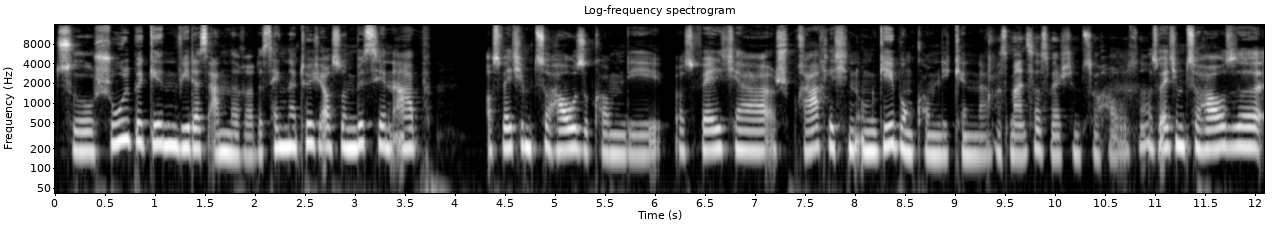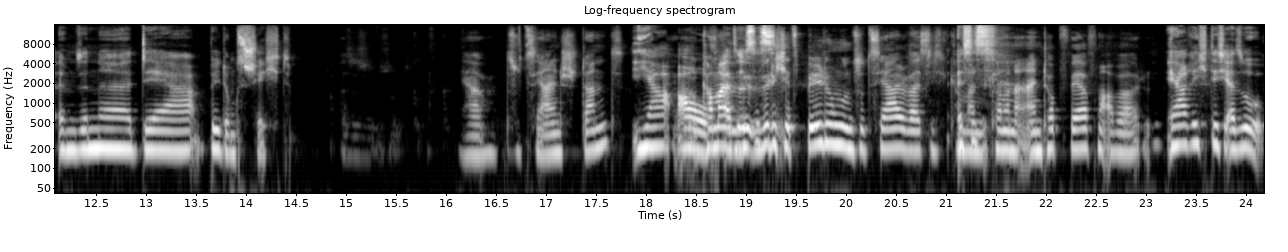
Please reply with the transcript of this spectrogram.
zu Schulbeginn wie das andere. Das hängt natürlich auch so ein bisschen ab, aus welchem Zuhause kommen die, aus welcher sprachlichen Umgebung kommen die Kinder. Was meinst du, aus welchem Zuhause? Aus welchem Zuhause im Sinne der Bildungsschicht. Ja, sozialen Stand. Ja, auch. Kann man, also würde ist- ich jetzt Bildung und Sozial, weiß nicht, kann man, ist- kann man an einen Topf werfen, aber Ja, richtig. Also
